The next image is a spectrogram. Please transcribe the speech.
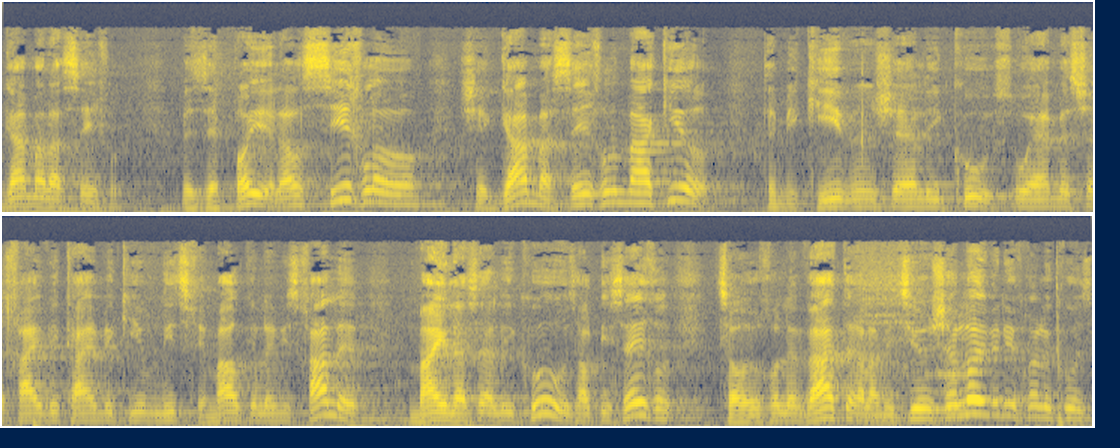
גם על השכל. וזה פועל על שכלו, שגם השכל מכיר. דמכיוון שהליכוס הוא אמס שחי וקיים בקיום נצחי מלכה לא מסחלף, מיילס הליכוס, על פי שכל, צורך הוא לוותר על המציאות שלו ולבחור ליכוס.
